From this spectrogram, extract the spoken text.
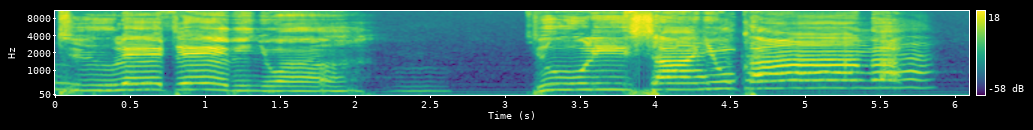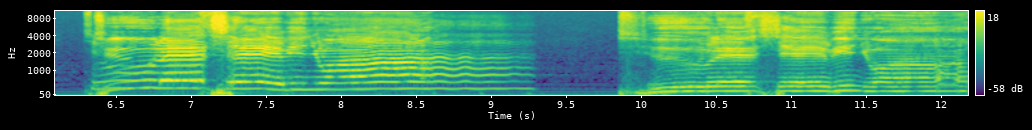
Tuleeta ebinywa. Mm. Tulisanyukanga tuleese ebinywa tuleese ebinywa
